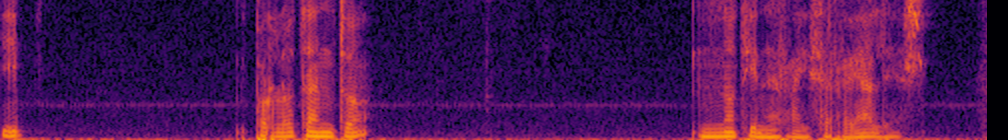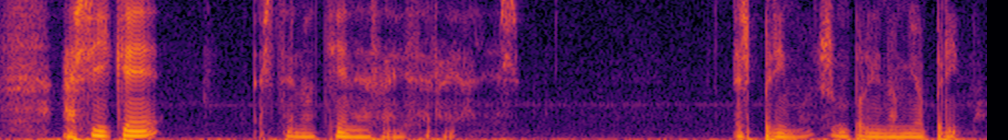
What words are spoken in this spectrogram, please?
y por lo tanto no tiene raíces reales. Así que este no tiene raíces reales. Es primo, es un polinomio primo.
